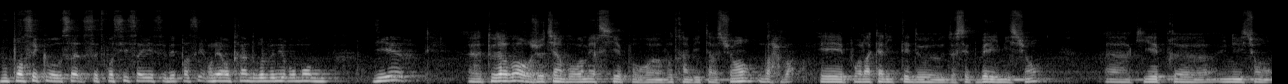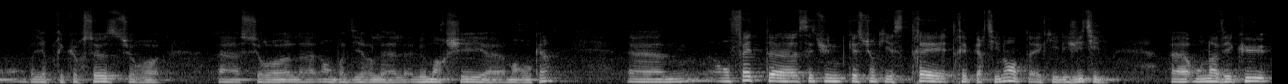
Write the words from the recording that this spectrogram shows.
vous pensez que cette fois-ci, ça y est, c'est dépassé? On est en train de revenir au monde d'hier? Euh, Tout d'abord, je tiens à vous remercier pour votre invitation et pour la qualité de, cette belle émission, qui est une émission, on va dire, précurseuse sur euh, sur, on va dire, le, marché euh, marocain. Euh, en fait, c'est une question qui est très, très pertinente et qui est légitime. on a vécu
